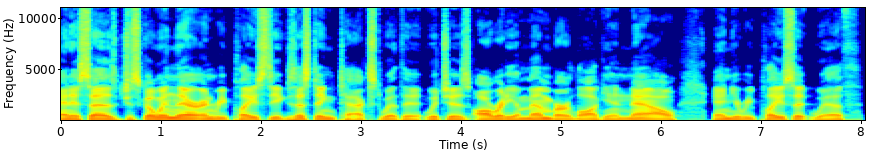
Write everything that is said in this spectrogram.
and it says just go in there and replace the existing text with it, which is already a member. login now, and you replace it with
